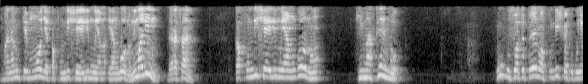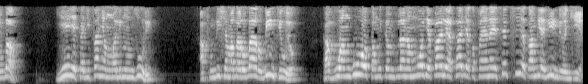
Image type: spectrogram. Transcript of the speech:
mwanamke mmoja kafundisha elimu ya, ya ngono. Ni mwalimu darasani. Kafundisha elimu ya ngono kimatendo. Huku si watoto wenu wafundishwa tu kwenye ubao? Yeye kajifanya mwalimu mzuri afundisha mabarobaro binti huyo kavua nguo kamwita mvulana mmoja pale akaja akafanya naye seksi akawambia hii ndiyo njia.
